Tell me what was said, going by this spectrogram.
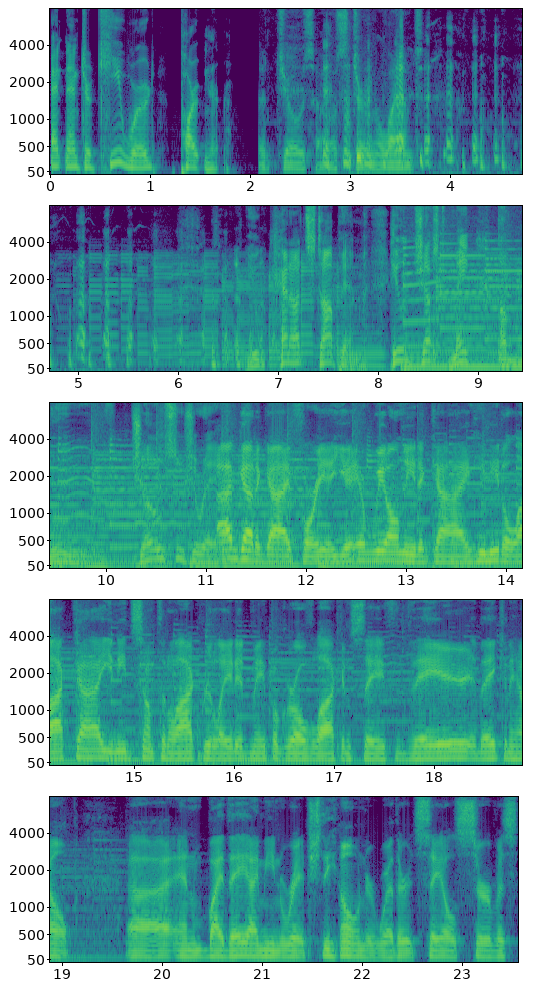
and enter keyword partner. At Joe's house during the Lent. You cannot stop him. He'll just make a move. Joe Soucheray. I've got a guy for you. you. We all need a guy. You need a lock guy. You need something lock related. Maple Grove Lock and Safe. They they can help. Uh, and by they I mean Rich, the owner. Whether it's sales, service,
